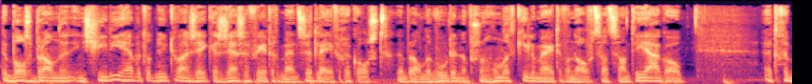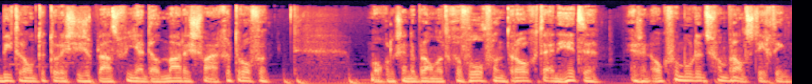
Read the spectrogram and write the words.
De bosbranden in Chili hebben tot nu toe aan zeker 46 mensen het leven gekost. De branden woeden op zo'n 100 kilometer van de hoofdstad Santiago. Het gebied rond de toeristische plaats Villa del Mar is zwaar getroffen. Mogelijk zijn de branden het gevolg van droogte en hitte. Er zijn ook vermoedens van brandstichting.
